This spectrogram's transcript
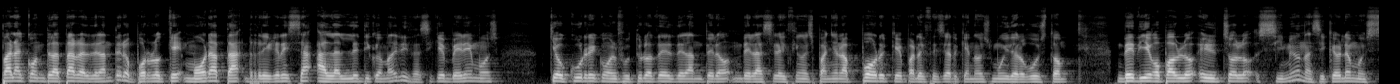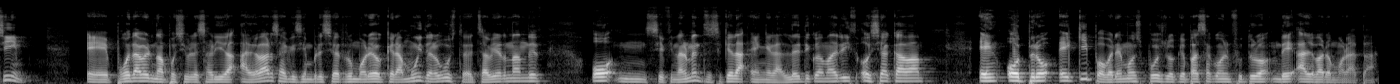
para contratar al delantero, por lo que Morata regresa al Atlético de Madrid. Así que veremos qué ocurre con el futuro del delantero de la selección española, porque parece ser que no es muy del gusto de Diego Pablo el Cholo Simeón. Así que veremos si eh, puede haber una posible salida al Barça, que siempre se rumoreó que era muy del gusto de Xavi Hernández, o mm, si finalmente se queda en el Atlético de Madrid o se acaba en otro equipo. Veremos pues lo que pasa con el futuro de Álvaro Morata.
